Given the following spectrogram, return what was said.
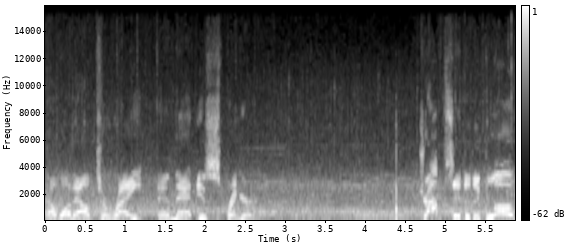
That one out to right, and that is Springer. Drops into the glove,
